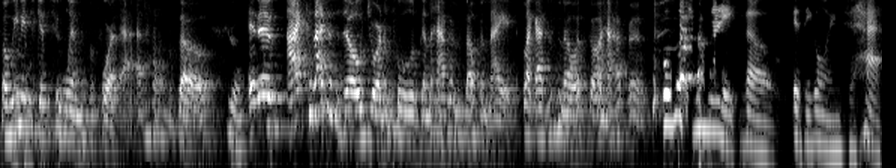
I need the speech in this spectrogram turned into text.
But we need to get two wins before that at home. So True. it is I because I just know Jordan Poole is gonna have himself a night. Like I just know it's gonna happen. Well, which night though is he going to have?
